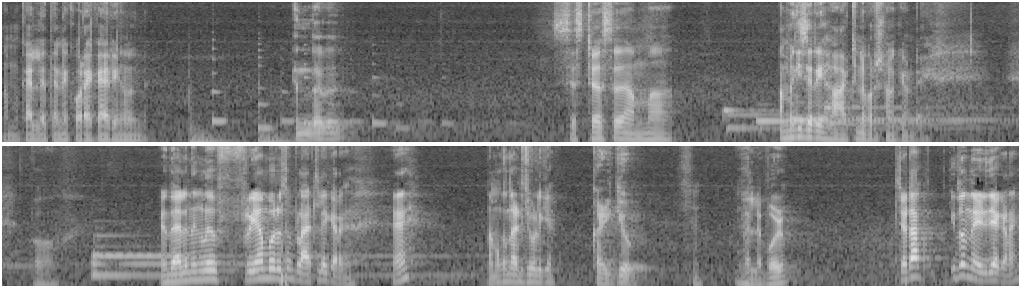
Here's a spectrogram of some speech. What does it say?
നമുക്കല്ലേ തന്നെ കുറേ കാര്യങ്ങളുണ്ട്. എന്തത്? സിസ്റ്റേഴ്സ് അമ്മ അമ്മയ്ക്ക് ചെറിയ ഹാർട്ടിന്റെ പ്രശ്നമൊക്കെ ഉണ്ടേ. അപ്പോൾ എന്തായാലും നിങ്ങൾ ഫ്രീ ആകുമ്പോൾ ഒരു ദിവസം ഫ്ലാറ്റിലേക്ക് ഇറങ്ങുക ഏ? നമുക്കൊന്ന് അടിച്ചു വിളിക്കാം കഴിക്കൂ. വല്ലപ്പോഴും. ചേട്ടാ ഇതൊന്ന് എഴുതിയേക്കണേ.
